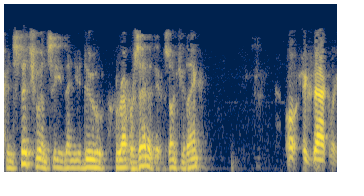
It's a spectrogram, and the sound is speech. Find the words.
constituency than you do representatives, don't you think? Oh, exactly.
